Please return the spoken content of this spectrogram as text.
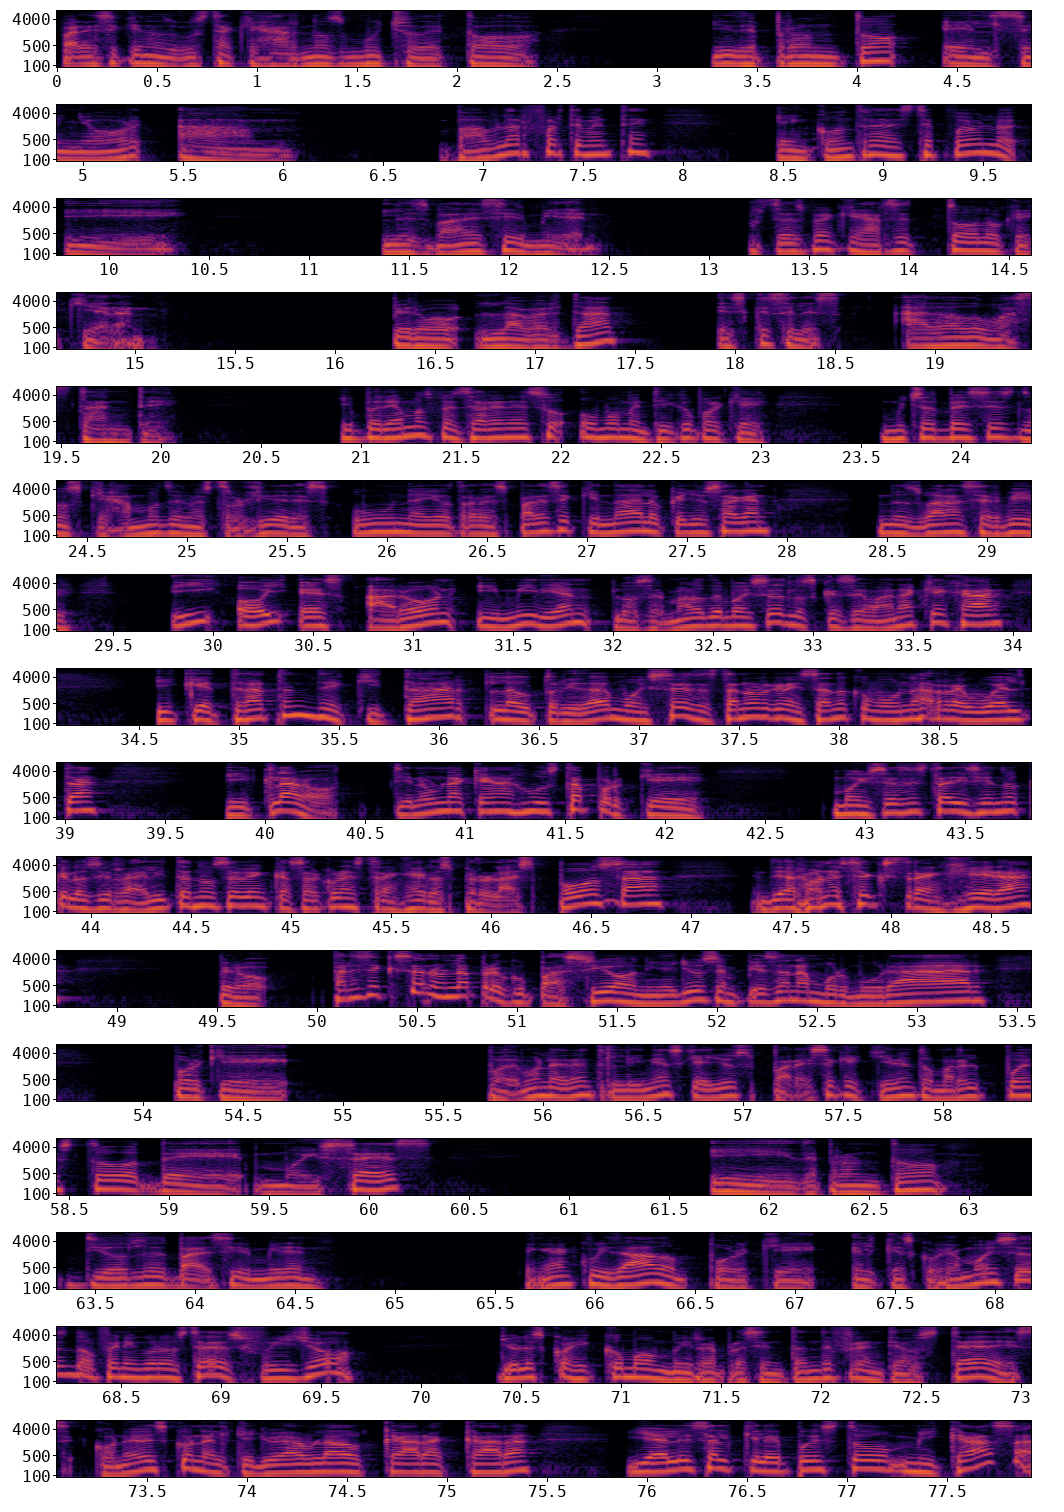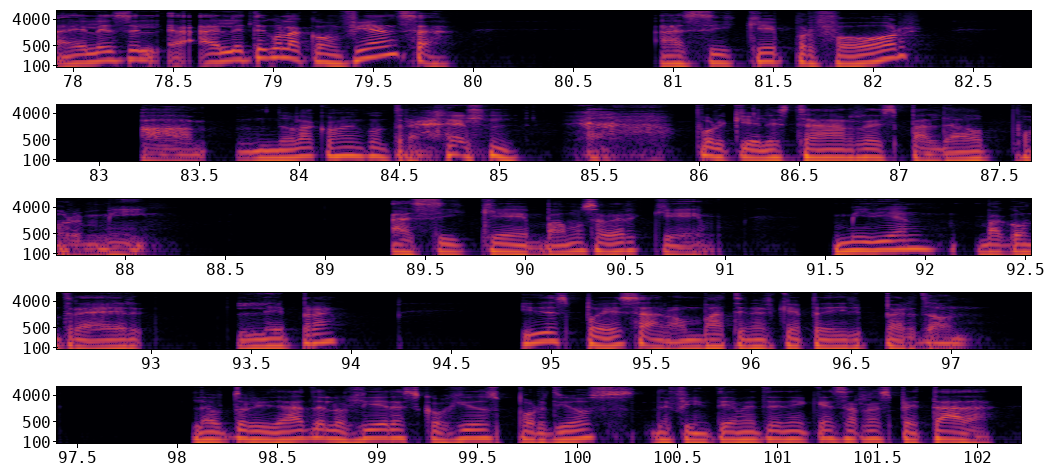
parece que nos gusta quejarnos mucho de todo. Y de pronto el Señor va a hablar fuertemente en contra de este pueblo y les va a decir, miren, ustedes pueden quejarse todo lo que quieran, pero la verdad es que se les ha dado bastante. Y podríamos pensar en eso un momentico porque Muchas veces nos quejamos de nuestros líderes una y otra vez. Parece que nada de lo que ellos hagan nos van a servir. Y hoy es Aarón y Miriam, los hermanos de Moisés, los que se van a quejar y que tratan de quitar la autoridad de Moisés. Están organizando como una revuelta y claro, tienen una queja justa porque Moisés está diciendo que los israelitas no se deben casar con extranjeros, pero la esposa de Aarón es extranjera, pero parece que esa no es la preocupación y ellos empiezan a murmurar porque podemos leer entre líneas que ellos parece que quieren tomar el puesto de Moisés y de pronto Dios les va a decir, miren, tengan cuidado porque el que escogió a Moisés no fue ninguno de ustedes, fui yo. Yo lo escogí como mi representante frente a ustedes. Con él es con el que yo he hablado cara a cara y a él es al que le he puesto mi casa. Él es el, a él le tengo la confianza. Así que, por favor, ah, no la cojan contra él, porque él está respaldado por mí. Así que vamos a ver que Miriam va a contraer lepra y después Aarón va a tener que pedir perdón. La autoridad de los líderes escogidos por Dios definitivamente tiene que ser respetada.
